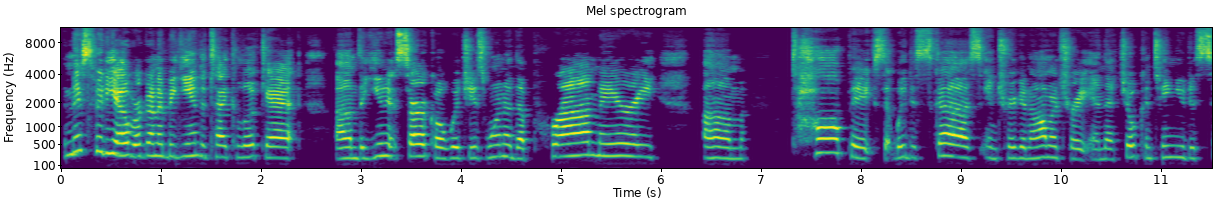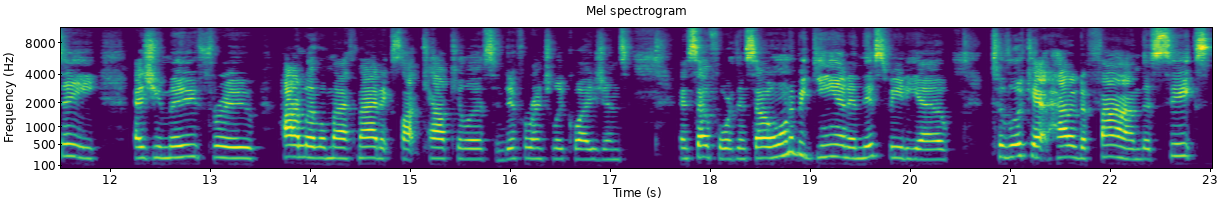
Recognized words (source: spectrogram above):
In this video, we're going to begin to take a look at um, the unit circle, which is one of the primary um, topics that we discuss in trigonometry and that you'll continue to see as you move through higher level mathematics like calculus and differential equations and so forth. And so I want to begin in this video to look at how to define the six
